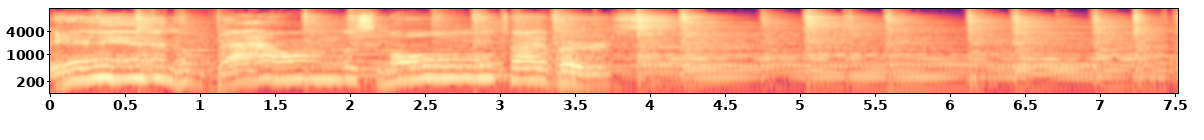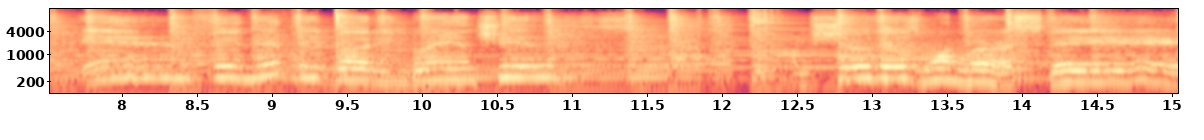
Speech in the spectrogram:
In a boundless multiverse. Infinitely budding branches. I'm sure there's one where I stay.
